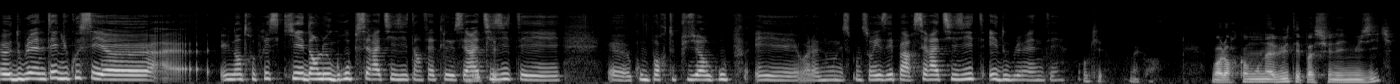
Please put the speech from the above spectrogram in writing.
WNT, du coup, c'est une entreprise qui est dans le groupe Ceratisite. En fait, le Ceratisite est, euh, comporte plusieurs groupes. Et voilà, nous, on est sponsorisé par Ceratisite et WNT. Ok, d'accord. Bon alors comme on a vu, tu es passionné de musique.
